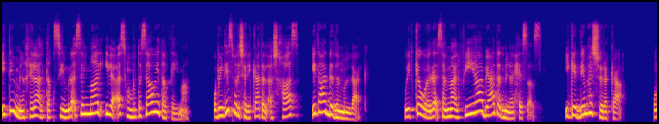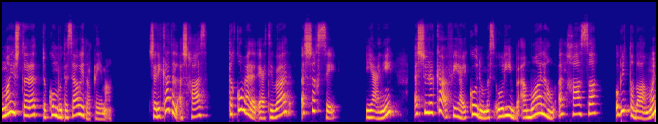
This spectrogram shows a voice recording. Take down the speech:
يتم من خلال تقسيم رأس المال إلى أسهم متساوية القيمة. وبالنسبة لشركات الأشخاص يتعدد الملاك ويتكون رأس المال فيها بعدد من الحصص يقدمها الشركاء وما يشترط تكون متساوية القيمة. شركات الأشخاص تقوم على الاعتبار الشخصي يعني الشركاء فيها يكونوا مسؤولين بأموالهم الخاصة وبالتضامن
